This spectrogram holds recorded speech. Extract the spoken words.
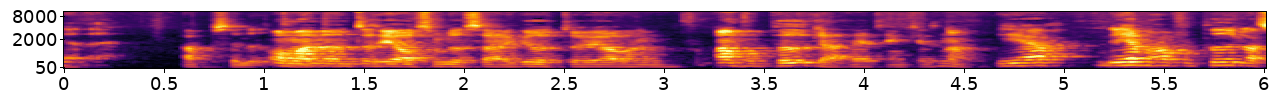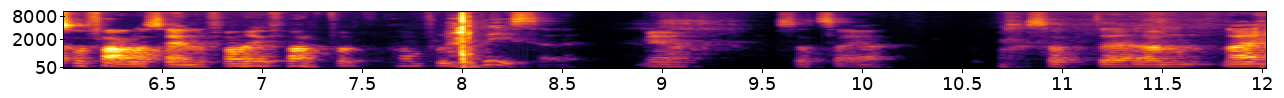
nej, nej. Absolut Om man nu inte gör som du säger, går ut och gör en... Han får pudla helt enkelt nu. Ja, ja men han får pudla som fan och sen får han ju fan får, han får bevisa det. Ja. Så att säga. Så att, eh, nej,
